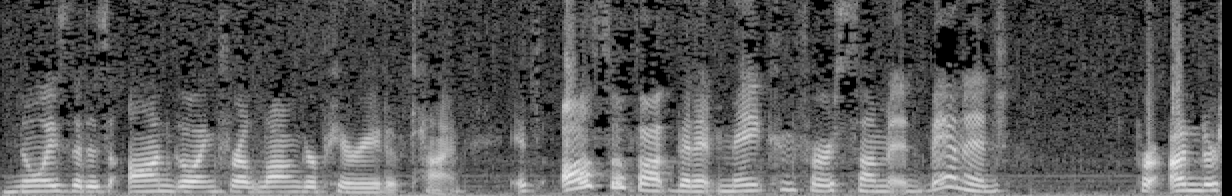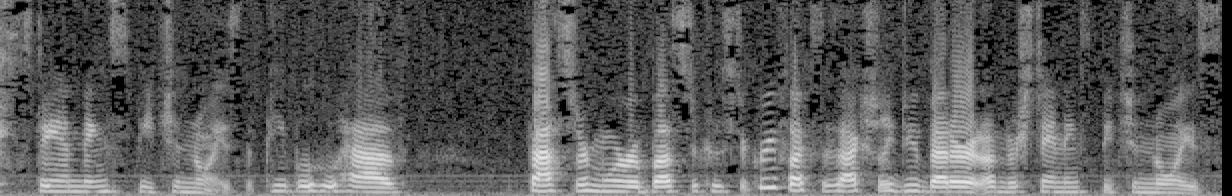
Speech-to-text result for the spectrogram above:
noise that is ongoing for a longer period of time. It's also thought that it may confer some advantage for understanding speech and noise, that people who have faster, more robust acoustic reflexes actually do better at understanding speech and noise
